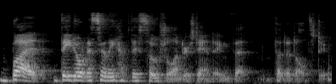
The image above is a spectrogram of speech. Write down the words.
but they don't necessarily have the social understanding that, that adults do.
